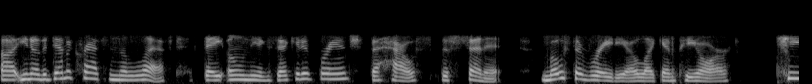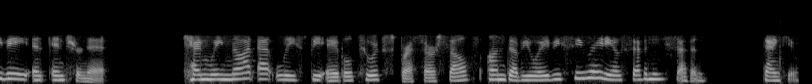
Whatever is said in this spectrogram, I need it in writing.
Uh, you know, the Democrats and the left, they own the executive branch, the House, the Senate, most of radio, like NPR, TV, and internet. Can we not at least be able to express ourselves on WABC Radio 77? Thank you.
